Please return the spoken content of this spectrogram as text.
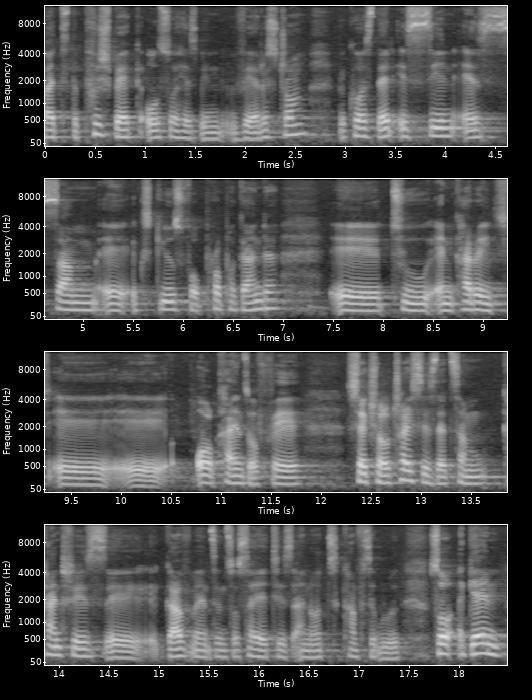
But the pushback also has been very strong because that is seen as some uh, excuse for propaganda uh, to encourage uh, uh, all kinds of uh, sexual choices that some countries, governments, and societies are not comfortable with. So, again,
